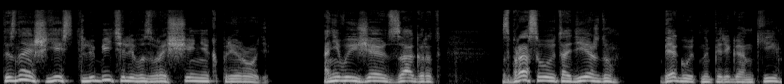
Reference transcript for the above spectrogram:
Ты знаешь, есть любители возвращения к природе. Они выезжают за город, сбрасывают одежду, бегают на перегонки,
